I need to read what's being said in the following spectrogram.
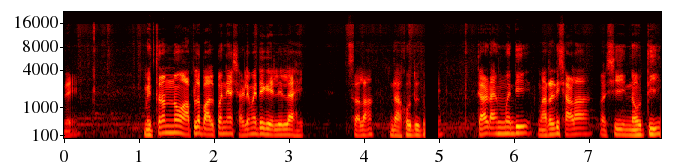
अरे मित्रांनो आपलं बालपण या शाळेमध्ये गेलेलं आहे. चला दाखवतो तुम्ही त्या टाईममध्ये मराठी शाळा अशी नव्हती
